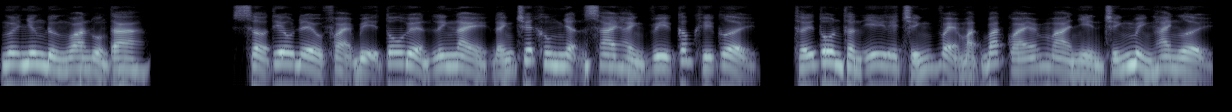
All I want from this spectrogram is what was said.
Ngươi nhưng đừng ngoan uổng ta. Sở tiêu đều phải bị tô huyền linh này đánh chết không nhận sai hành vi cấp khí cười, thấy tôn thần y chính vẻ mặt bắt quái mà nhìn chính mình hai người,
